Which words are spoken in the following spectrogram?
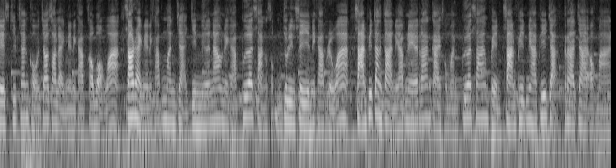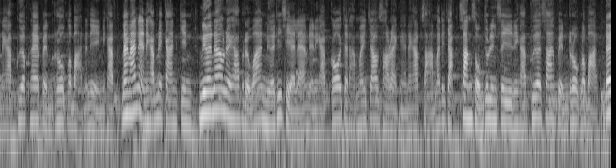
description ของเจ้าซาแรกเนี่ยนะครับเขาบอกว่าซาแรกเนี่ยนะครับมันจะกินเนื้อเน่านะครับเพื่อสั่งสมจุลินทรีย์นะครับหรือว่าสารพิษต่างๆนะครับในร่างกายของมันเพื่อสร้างเป็นสารพิษนะครับที่จะกระจายออกมานะครับเพื่อแพร่เป็นโรคระบาดนั่นเองนะครับดังนั้นเนี่ยนะครับในการกินเนื้อเน่านะครับหรือว่าเนื้อที่เสียแล้วเนี่ยนะครับก็จะทำให้เจ้าซาแรกเนี่ยนะครับสามารถที่จะสั่งสมจุลินทรีย์นะครับเพื่อสร้างเป็นโรคระบาดได้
